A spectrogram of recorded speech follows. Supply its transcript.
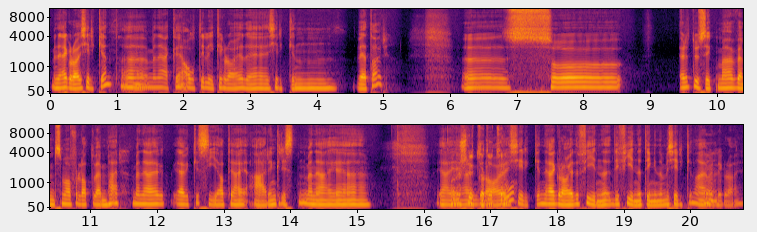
Men jeg er glad i kirken. eh, Men jeg er ikke alltid like glad i det kirken vedtar. Eh, Så jeg er litt usikker på hvem som har forlatt hvem her. Men jeg, jeg vil ikke si at jeg er en kristen, men jeg, eh, jeg er glad i kirken. Jeg er glad i fine, de fine tingene med kirken. er jeg Mm. veldig glad i.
